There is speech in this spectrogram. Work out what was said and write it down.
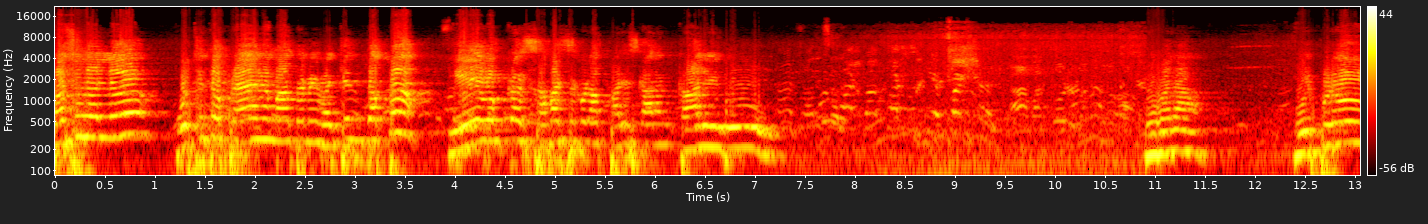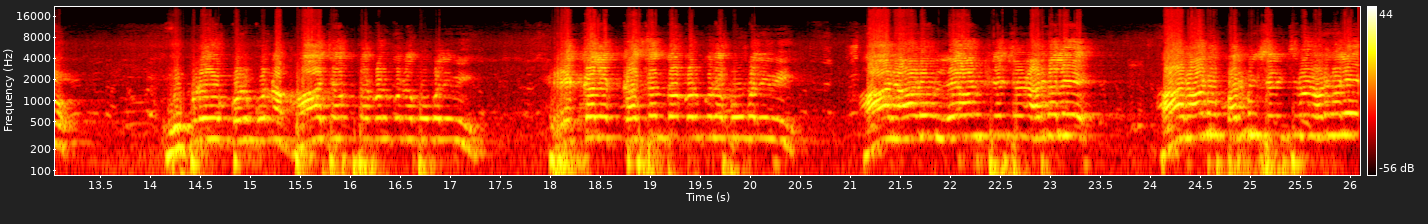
బస్సులలో ఉచిత ప్రయాణం మాత్రమే వచ్చింది తప్ప ఏ ఒక్క సమస్య కూడా పరిష్కారం కాలేదు. ఇవాళ ఎప్పుడో ఎప్పుడో కొనుక్కున్న బాజాప్తా కొనుక్కున్న భూములు ఇవి రెక్కల కష్టంతో చెప్పి ఆనాడు లేఅవుట్ చేసిన అడగలే. ఆనాడు పర్మిషన్ ఇచ్చిన అడగలే.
